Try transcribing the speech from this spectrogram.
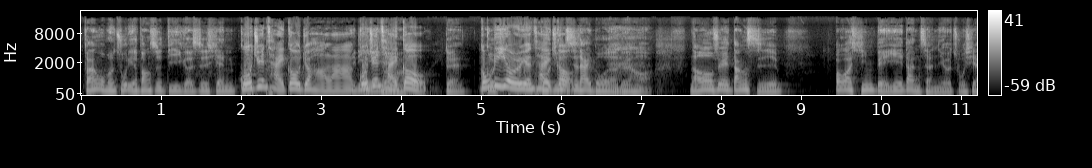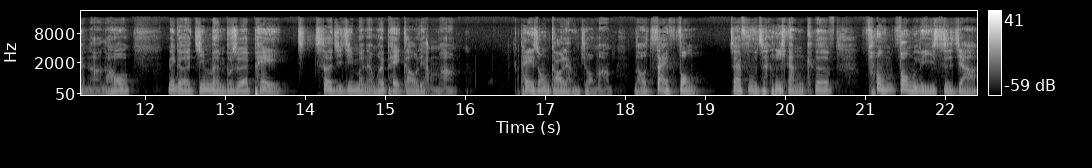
反正我们处理的方式，第一个是先国军采购就好啦，国军采购对，公立幼儿园采购吃太多了，对哈。然后所以当时包括新北耶诞城也有出现呐，然后那个金门不是会配涉及金门人会配高粱吗？配送高粱酒吗？然后再奉再附赠两颗。凤凤梨世家，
